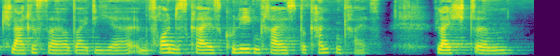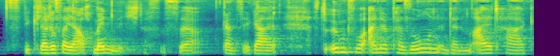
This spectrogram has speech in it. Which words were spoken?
Clarissa bei dir im Freundeskreis, Kollegenkreis, Bekanntenkreis? Vielleicht ähm, ist die Clarissa ja auch männlich, das ist ja ganz egal. Hast du irgendwo eine Person in deinem Alltag,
